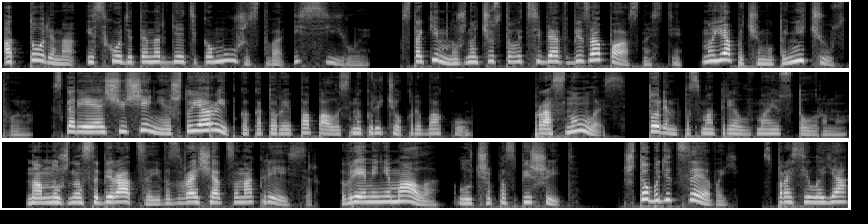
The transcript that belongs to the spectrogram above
От Торина исходит энергетика мужества и силы. С таким нужно чувствовать себя в безопасности, но я почему-то не чувствую. Скорее ощущение, что я рыбка, которая попалась на крючок рыбаку. Проснулась. Торин посмотрел в мою сторону. Нам нужно собираться и возвращаться на крейсер. Времени мало, лучше поспешить. Что будет с Эвой? Спросила я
